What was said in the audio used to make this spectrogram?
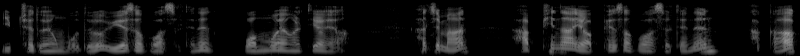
입체 도형 모두 위에서 보았을 때는 원 모양을 띄어요. 하지만 앞이나 옆에서 보았을 때는 각각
